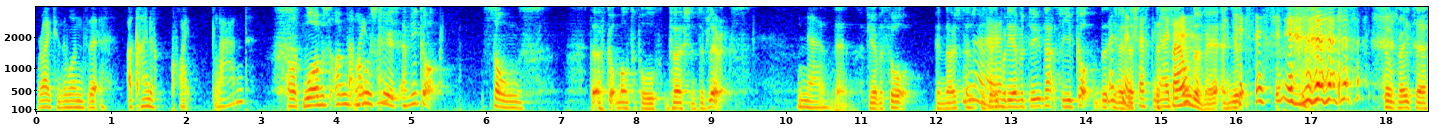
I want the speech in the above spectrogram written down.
writing the ones that are kind of quite bland. well, I was I'm, I was curious. Have you got songs that have got multiple versions of lyrics? No. Then, have you ever thought in those terms? No. Does anybody ever do that? So you've got the, you know, the, the sound of it, and you pitch this, shouldn't you? feel free to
